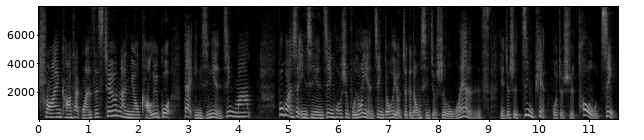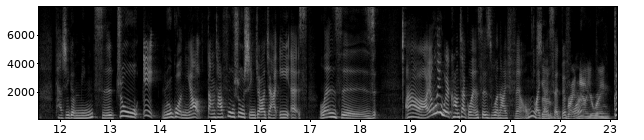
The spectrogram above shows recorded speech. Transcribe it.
trying contact lenses too？那你有考虑过戴隐形眼镜吗？不管是隐形眼镜或是普通眼镜，都会有这个东西，就是 lens，也就是镜片或者是透镜，它是一个名词。注意，如果你要当它复数型，就要加 es，lenses。啊、i only wear contact lenses when I film, like I So said before. right now you're wearing 对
